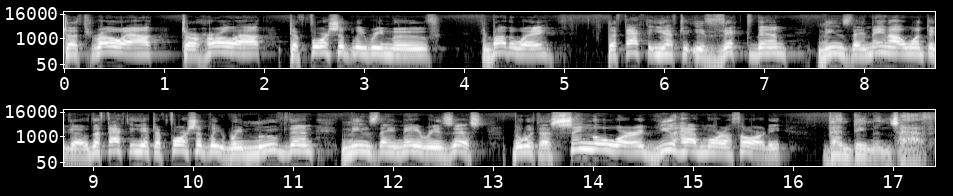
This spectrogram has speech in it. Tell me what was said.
to throw out, to hurl out, to forcibly remove. And by the way, the fact that you have to evict them means they may not want to go. The fact that you have to forcibly remove them means they may resist. But with a single word, you have more authority than demons have.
